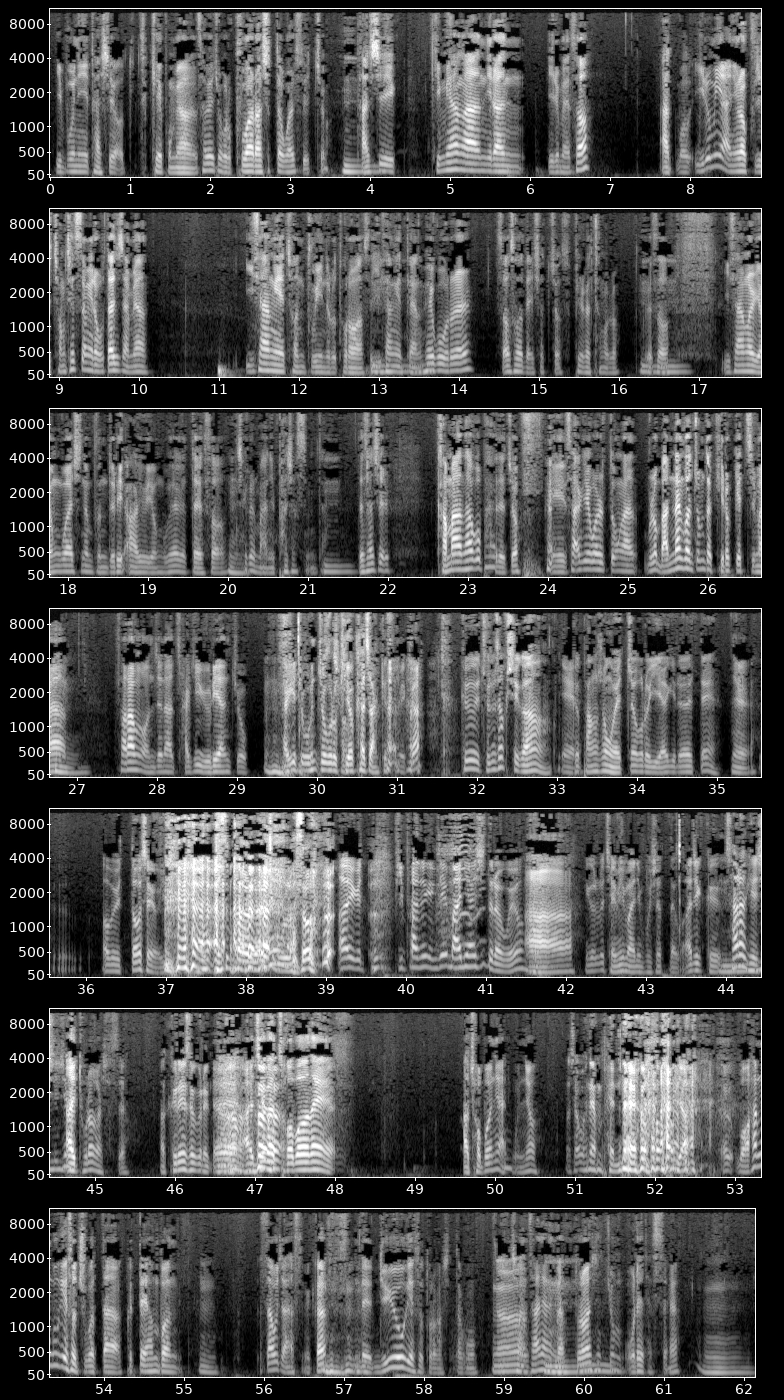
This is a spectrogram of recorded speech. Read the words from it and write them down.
이분이 다시 어떻게 보면 사회적으로 부활하셨다고 할 수 있죠. 음. 다시 김향안이란 이름에서 아 뭐 이름이 아니라 굳이 정체성이라고 따지자면 이상의 전 부인으로 돌아와서 음. 이상에 대한 회고를 써서 내셨죠 수필 같은 걸로 그래서 음. 이상을 연구하시는 분들이 아 이거 연구해야겠다 해서 음. 책을 많이 파셨습니다. 음. 근데 사실 감안하고 봐야 되죠. 이 4개월 동안 물론 만난 건 좀 더 길었겠지만 음. 사람은 언제나 자기 유리한 쪽, 음. 자기 좋은 쪽으로 기억하지 않겠습니까? 그 준석 씨가 예. 그 방송 외적으로 이야기를 할 때, 예. 아, 왜 떠세요? 무슨 말을 할지 몰라서. 아, 이거 비판을 굉장히 많이 하시더라고요. 아, 이걸로 재미 많이 보셨다고. 아직 그, 음. 살아 계시죠? 아니 돌아가셨어요. 아, 그래서 네. 그랬구나. 아, 제가 저번에 아 저번이 아니군요. 저번에 한 번 뵀나요? 야, 뭐 한국에서 죽었다. 그때 한 번 음. 싸우지 않았습니까? 근데 뉴욕에서 돌아가셨다고. 어. 2004년인가 음. 돌아가신 지 좀 오래됐어요. 음.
